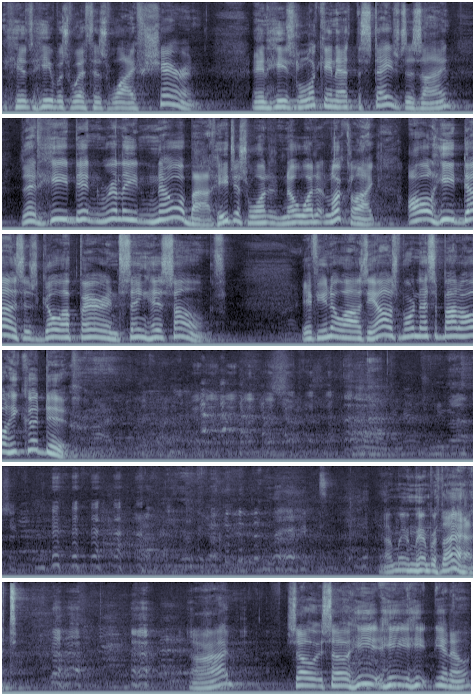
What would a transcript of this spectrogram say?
his, he was with his wife Sharon, and he's looking at the stage design that he didn't really know about. He just wanted to know what it looked like. All he does is go up there and sing his songs. If you know Ozzy Osbourne, that's about all he could do. I remember that. All right? So, so he, he, he, you know,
